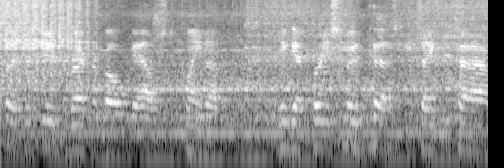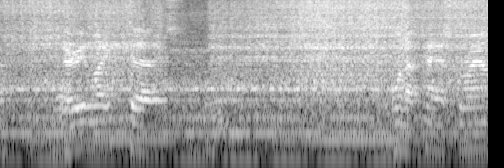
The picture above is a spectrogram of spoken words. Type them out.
Also just use the regular bowl gouge to clean up. You can get pretty smooth cuts if you take your time, very light cuts. One I passed around.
